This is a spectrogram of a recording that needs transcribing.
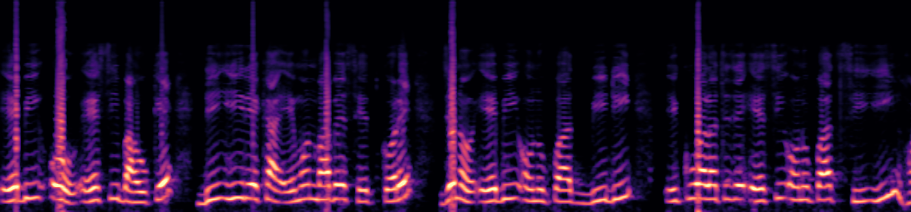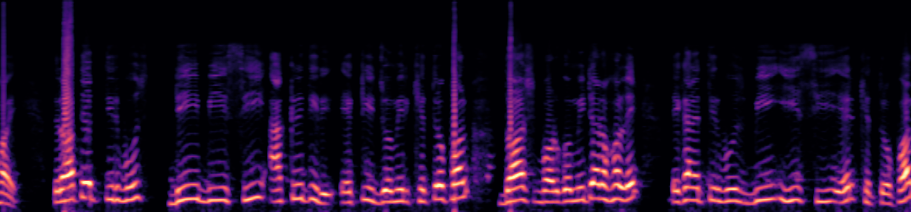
এ বি ও এ সি বাহুকে ডিই রেখা এমন ভাবে ছেদ করে যেন এ বি অনুপাত বিডি ইকুয়াল হচ্ছে যে এসি অনুপাত সিই হয়। রাতের ত্রিভুজ ডিবিসি আকৃতির একটি জমির ক্ষেত্রফল দশ বর্গমিটার হলে এখানে ত্রিভুজ বিইসি এর ক্ষেত্রফল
